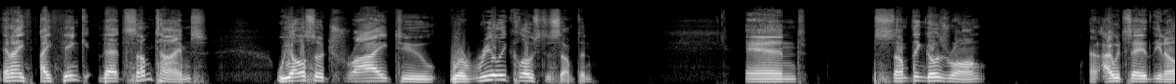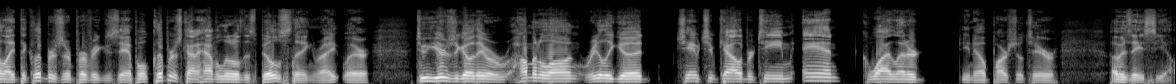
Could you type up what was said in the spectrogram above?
And I I think that sometimes we also try to we're really close to something and something goes wrong and I would say, you know, like the Clippers are a perfect example. Clippers kind of have a little of this Bills thing, right? Where two years ago they were humming along, really good, championship caliber team, and Kawhi Leonard, you know, partial tear of his ACL.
